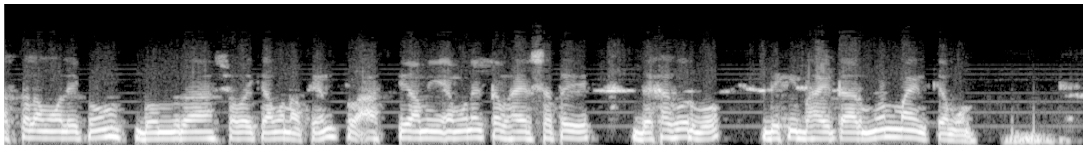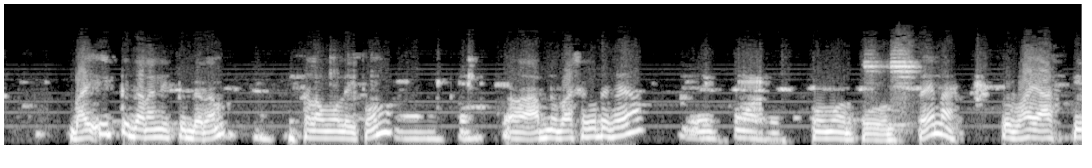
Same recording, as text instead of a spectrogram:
আসসালামু আলাইকুম। বন্ধুরা সবাই কেমন আছেন? তো আজকে আমি এমন একটা ভাইয়ের সাথে দেখা করব। দেখি ভাইটার মন মাইন্ড কেমন। ভাই একটু দাঁড়ান একটু দাঁড়ান। আসসালামু আলাইকুম। আপনার বাসা কোথায় ভাইয়া? কোমরপুর তাই না? তো ভাই আজকে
